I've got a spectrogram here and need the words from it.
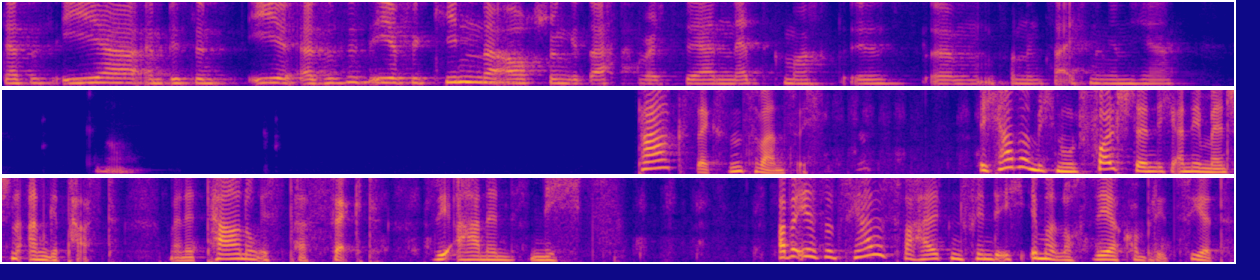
Das ist eher ein bisschen, eher, also es ist eher für Kinder auch schon gedacht, weil es sehr nett gemacht ist ähm, von den Zeichnungen her. Genau. Tag 26. Ich habe mich nun vollständig an die Menschen angepasst. Meine Tarnung ist perfekt. Sie ahnen nichts. Aber ihr soziales Verhalten finde ich immer noch sehr kompliziert.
